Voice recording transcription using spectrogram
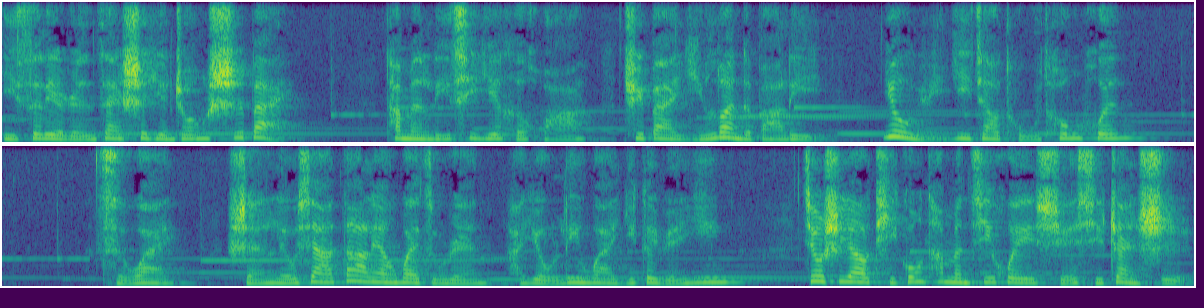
以色列人在试验中失败，他们离弃耶和华，去拜淫乱的巴力，又与异教徒通婚。此外，神留下大量外族人，还有另外一个原因，就是要提供他们机会学习战事，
